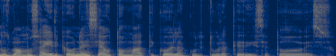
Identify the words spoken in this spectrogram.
nos vamos a ir con ese automático de la cultura que dice todo eso,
